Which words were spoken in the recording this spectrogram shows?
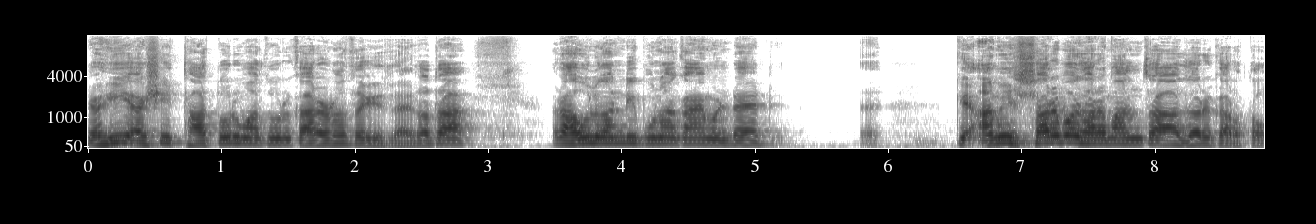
तर ही अशी थातूर मातूर कारणंच येत आहेत. आता राहुल गांधी पुन्हा काय म्हणत आहेत की आम्ही सर्व धर्मांचा आदर करतो.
